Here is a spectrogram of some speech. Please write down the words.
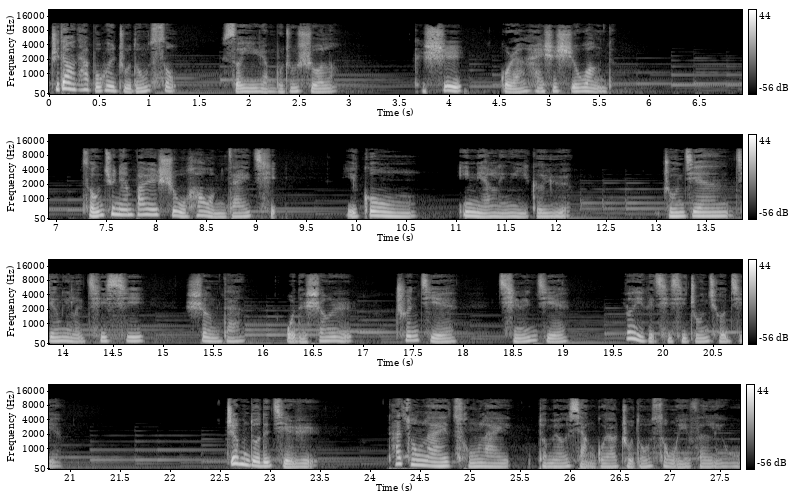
知道他不会主动送，所以忍不住说了。可是果然还是失望的。从去年八月十五号我们在一起，一共一年零一个月，中间经历了七夕。圣诞，我的生日，春节，情人节，又一个七夕中秋节。这么多的节日，他从来从来都没有想过要主动送我一份礼物。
